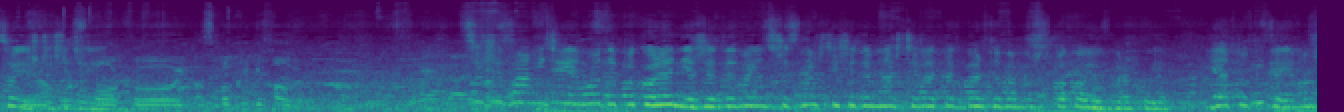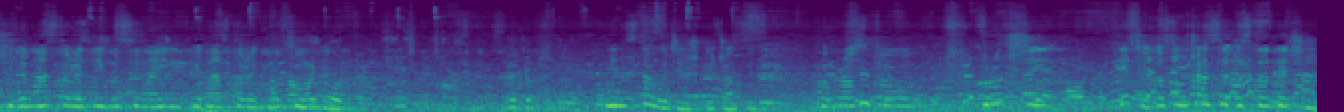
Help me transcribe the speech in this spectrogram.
Co jeszcze się O dzieje? spokój, o spokój duchowy. Co się z Wami dzieje, młode pokolenie, że Wy mając 16-17 lat tak bardzo Wam już spokoju brakuje? Ja to widzę, ja mam 17-letniego syna i 15-letnią córkę. Więc stały ciężkie czasy. Po prostu krótszy, wiecie, to są czasy ostateczne.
